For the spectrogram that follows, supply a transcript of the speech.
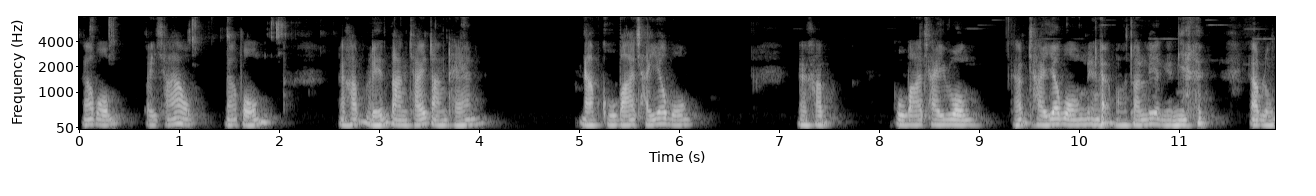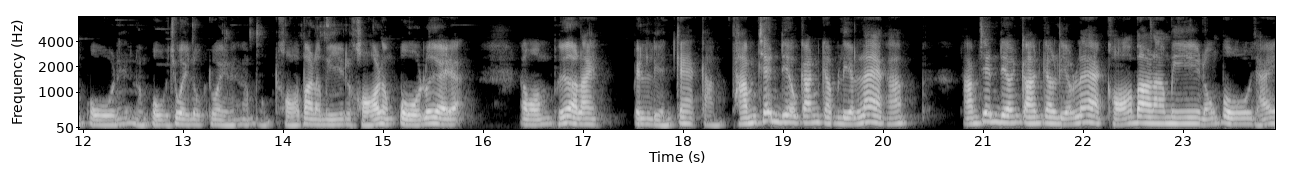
นะครับผมไปเช่านะครับผมนะครับเหรียญต่างใช้ต่างแทนนะครับครูบาชัยวงศ์นะครับครูบาชัยวงศ์นะครับชัยวงศ์เนี่ยแหละบางท่านเรียกอย่างเงี้ยนะครับหลวงปู่เนี่ยหลวงปู่ช่วยลูกด้วยนะครับผมขอบารมีขอหลวงปู่เรื่อยอะนะครับผมเพื่ออะไรเป็นเหรียญแก้กรรมทำเช่นเดียวกันกับเหรียญแรกครับ ทำเช่นเดียวกันกับเหรียญแรกขอบารมีหลวงปู่ชัย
